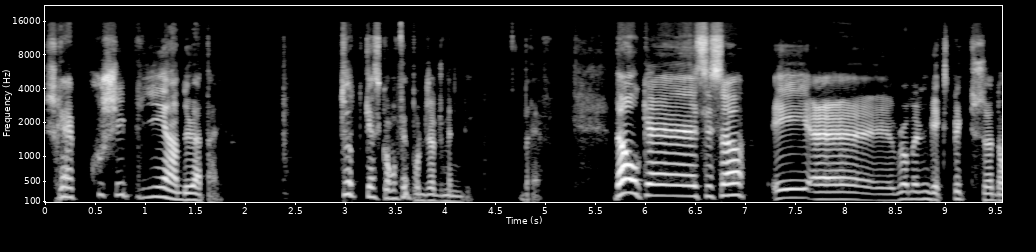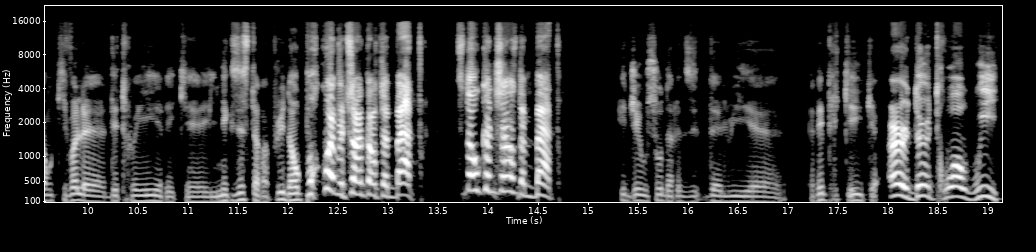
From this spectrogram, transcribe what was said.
Je serais couché, plié en deux à terre. Tout, qu'est-ce qu'on fait pour Judgment Day? Bref. Donc, euh, c'est ça. Et euh, Roman lui explique tout ça, donc il va le détruire et qu'il n'existera plus. Donc, pourquoi veux-tu encore te battre? Tu n'as aucune chance de me battre. Et Jey Uso de, lui euh, répliquer que 1, 2, 3, oui,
